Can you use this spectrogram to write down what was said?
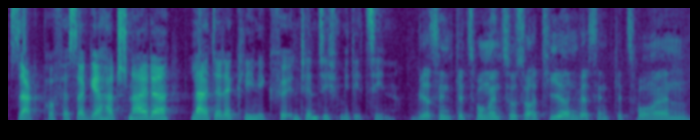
sagt Professor Gerhard Schneider, Leiter der Klinik für Intensivmedizin. Wir sind gezwungen zu sortieren, wir sind gezwungen,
